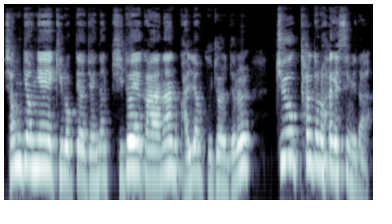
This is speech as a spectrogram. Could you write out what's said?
성경에 기록되어져 있는 기도에 관한 관련 구절들을 쭉 털도록 하겠습니다.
